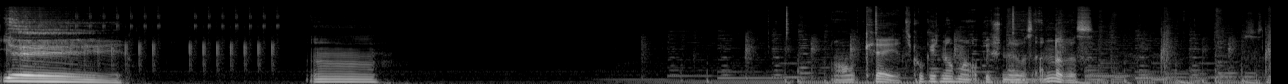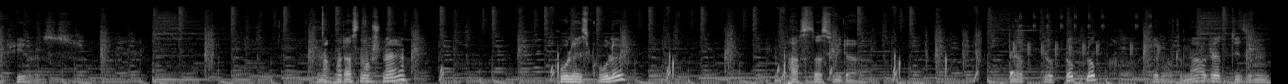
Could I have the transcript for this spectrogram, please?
Yay! Äh. Okay, jetzt gucke ich noch mal, ob ich schnell was anderes. Viel. Ist Machen wir das noch schnell. Kohle ist Kohle passt das wieder. Blub, blub, blub, blub. Gehen Market, die sind...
